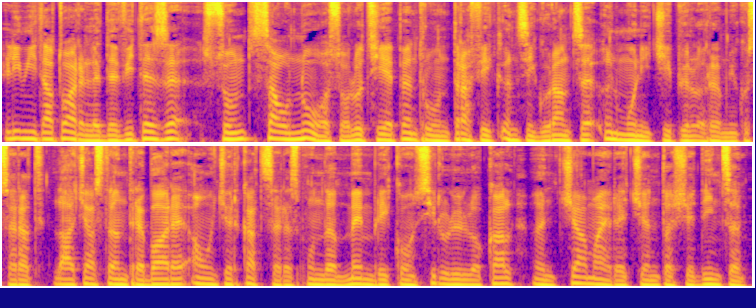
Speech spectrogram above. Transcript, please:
Limitatoarele de viteză sunt sau nu o soluție pentru un trafic în siguranță în municipiul Râmnicu Sărat? La această întrebare au încercat să răspundă membrii Consiliului Local în cea mai recentă ședință.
